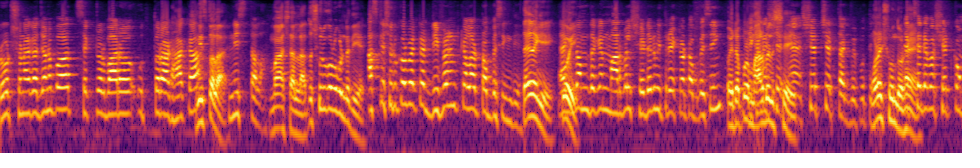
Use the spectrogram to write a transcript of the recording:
রোড সোনাগাঁ জনপদ সেক্টর বারো উত্তরা ঢাকা। নিচতলায়? নিচতলা। মাশাআল্লাহ। তো শুরু করব কোনটা দিয়ে? আজকে শুরু করব একটা ডিফারেন্ট কালার টপ বেসিং দিয়ে। তাই নাকি? একদম দেখেন মার্বেল শেডের ভিতরে একটা টপ বেসিং ওইটা পুরো marble shade। শেড শেড থাকবে প্রত্যেকটা। অনেক সুন্দর, এক হ্যাঁ। সাইড আবার শেড কম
